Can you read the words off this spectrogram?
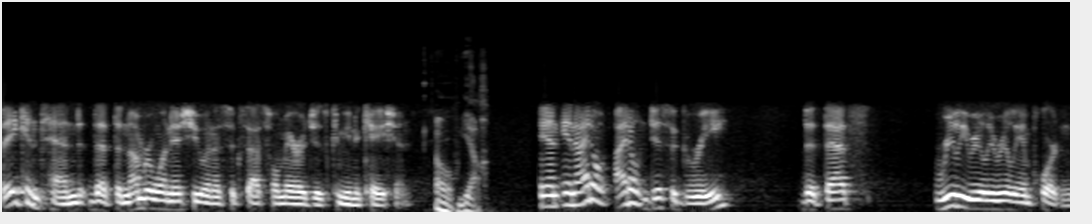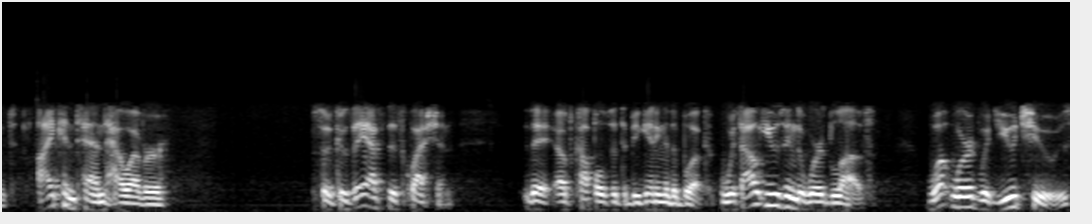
They contend that the number one issue in a successful marriage is communication. Oh yeah, and and I don't I don't disagree that that's really really really important. I contend, however, so because they ask this question they, of couples at the beginning of the book without using the word love what word would you choose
